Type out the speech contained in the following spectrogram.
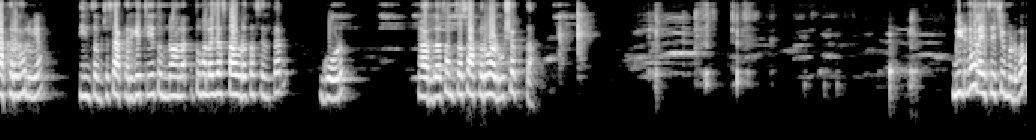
साखर घालूया. तीन चमचे साखर घेतली. तुम्हाला तुम्हाला जास्त आवडत असेल तर गोड अर्धा चमचा साखर वाढवू शकता. मीठ घालायचं चिमडभर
